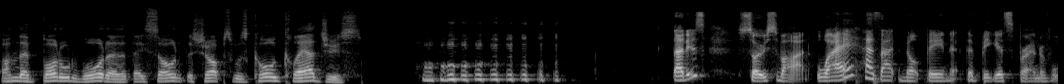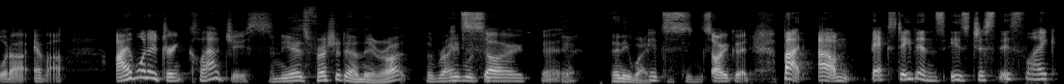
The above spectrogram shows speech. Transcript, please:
on the bottled water that they sold at the shops was called Cloud Juice. that is so smart. Why has that not been the biggest brand of water ever? I want to drink cloud juice. And the air's fresher down there, right? The rain it's would so be... good. Yeah. Anyway, it's continue. so good. But um, Bec Stevens is just this like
